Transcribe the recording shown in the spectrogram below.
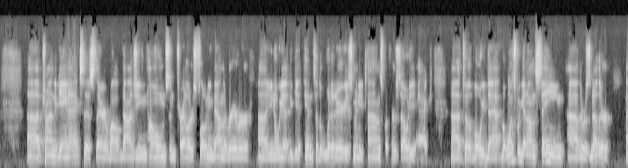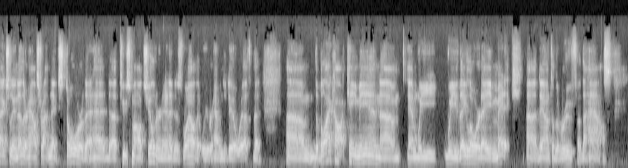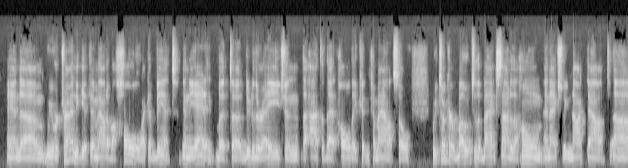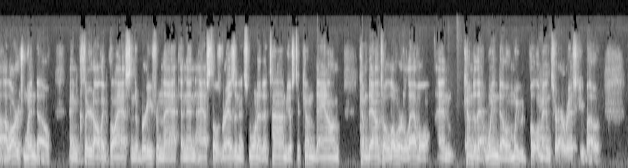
uh, trying to gain access there while dodging homes and trailers floating down the river. Uh, you know, we had to get into the wooded areas many times with our Zodiac uh, to avoid that. But once we got on scene, uh, there was another, actually another house right next door that had uh, two small children in it as well that we were having to deal with. But um, the Blackhawk came in um, and we we they lowered a medic uh, down to the roof of the house and um, we were trying to get them out of a hole like a vent in the attic but uh, due to their age and the height of that hole they couldn't come out. So we took our boat to the back side of the home and actually knocked out uh, a large window and cleared all the glass and debris from that and then asked those residents one at a time just to come down come down to a lower level and come to that window and we would pull them into our rescue boat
